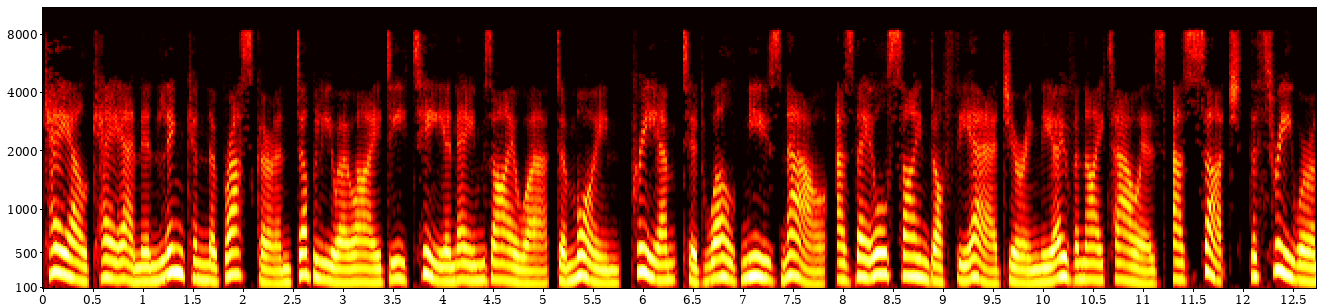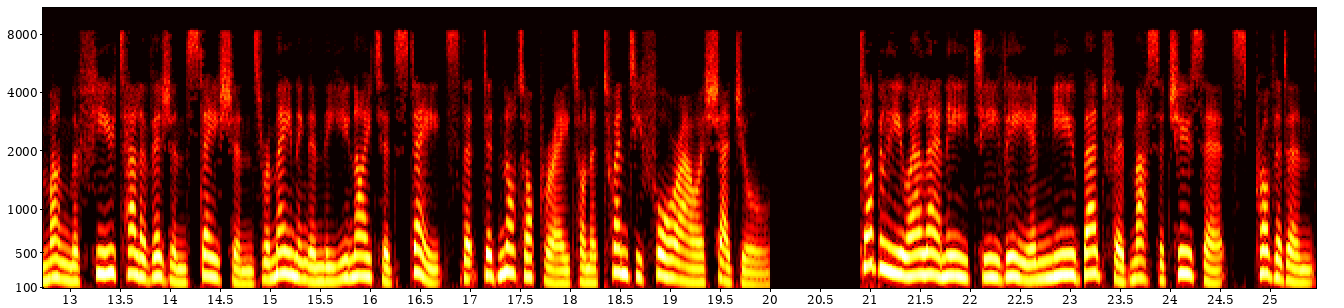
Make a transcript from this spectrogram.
KLKN in Lincoln, Nebraska and WOIDT in Ames, Iowa Des Moines preempted World News Now, as they all signed off the air during the overnight hours as such, the three were among the few television stations remaining in the United States that did not operate on a 24-hour schedule. WLNE-TV in New Bedford, Massachusetts Providence,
